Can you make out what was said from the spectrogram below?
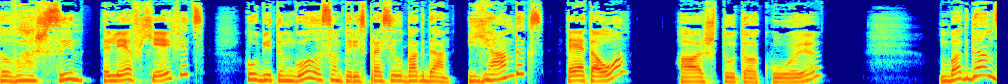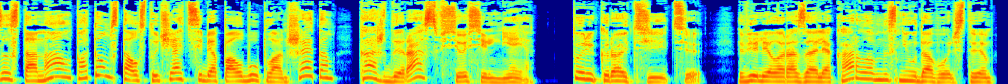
«Ваш сын Лев Хейфиц?» — убитым голосом переспросил Богдан. «Яндекс? Это он?» «А что такое?» Богдан застонал, потом стал стучать себя по лбу планшетом, каждый раз все сильнее. «Прекратите», — велела Розалия Карловна с неудовольствием.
